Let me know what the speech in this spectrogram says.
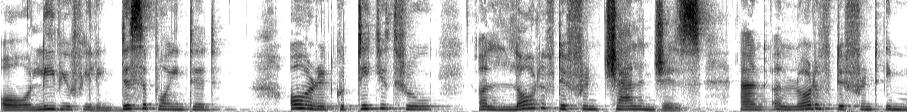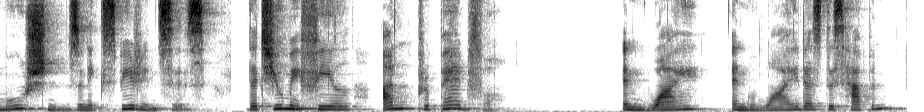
or leave you feeling disappointed, or it could take you through a lot of different challenges and a lot of different emotions and experiences that you may feel unprepared for. And why? And why does this happen?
